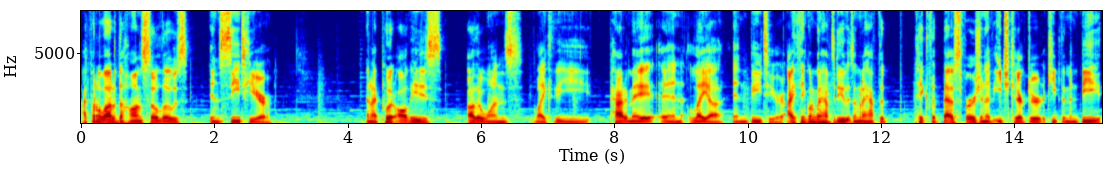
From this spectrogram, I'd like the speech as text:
I put a lot of the Han Solos in C tier, and I put all these other ones like the Padme and Leia in B tier. I think what I'm going to have to do is I'm going to have to pick the best version of each character to keep them in B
